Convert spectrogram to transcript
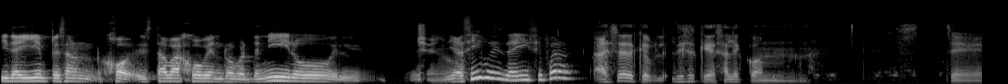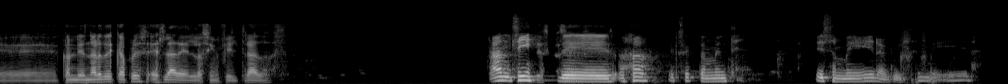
y de ahí empezaron jo- estaba joven Robert De Niro el, y así güey de ahí se fueron A ese que dices que sale con. este, con Leonardo DiCaprio es la de Los Infiltrados. Ah sí De ajá exactamente esa mera güey esa mera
